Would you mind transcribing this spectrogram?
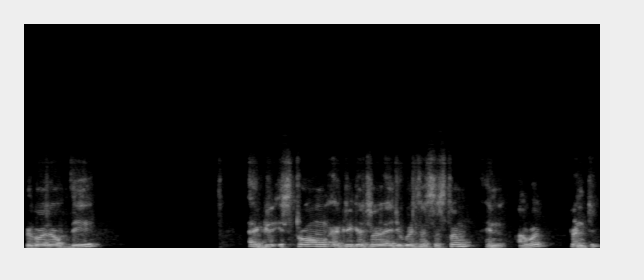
because of the agri strong agricultural education system in our country.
